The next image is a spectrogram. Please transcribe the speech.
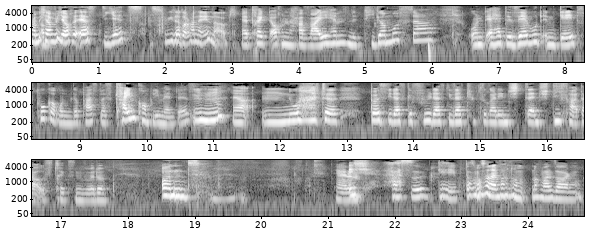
Und ich habe mich auch erst jetzt wieder daran erinnert. Er trägt auch ein Hawaii-Hemd mit Tigermuster. Und er hätte sehr gut in Gabes Pokerrunden gepasst, was kein Kompliment ist. Mhm. Ja, mh, nur hatte Percy das Gefühl, dass dieser Typ sogar den, seinen Stiefvater austricksen würde. Und Ja, ich hasse Gabe. Das muss man einfach nur nochmal sagen.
